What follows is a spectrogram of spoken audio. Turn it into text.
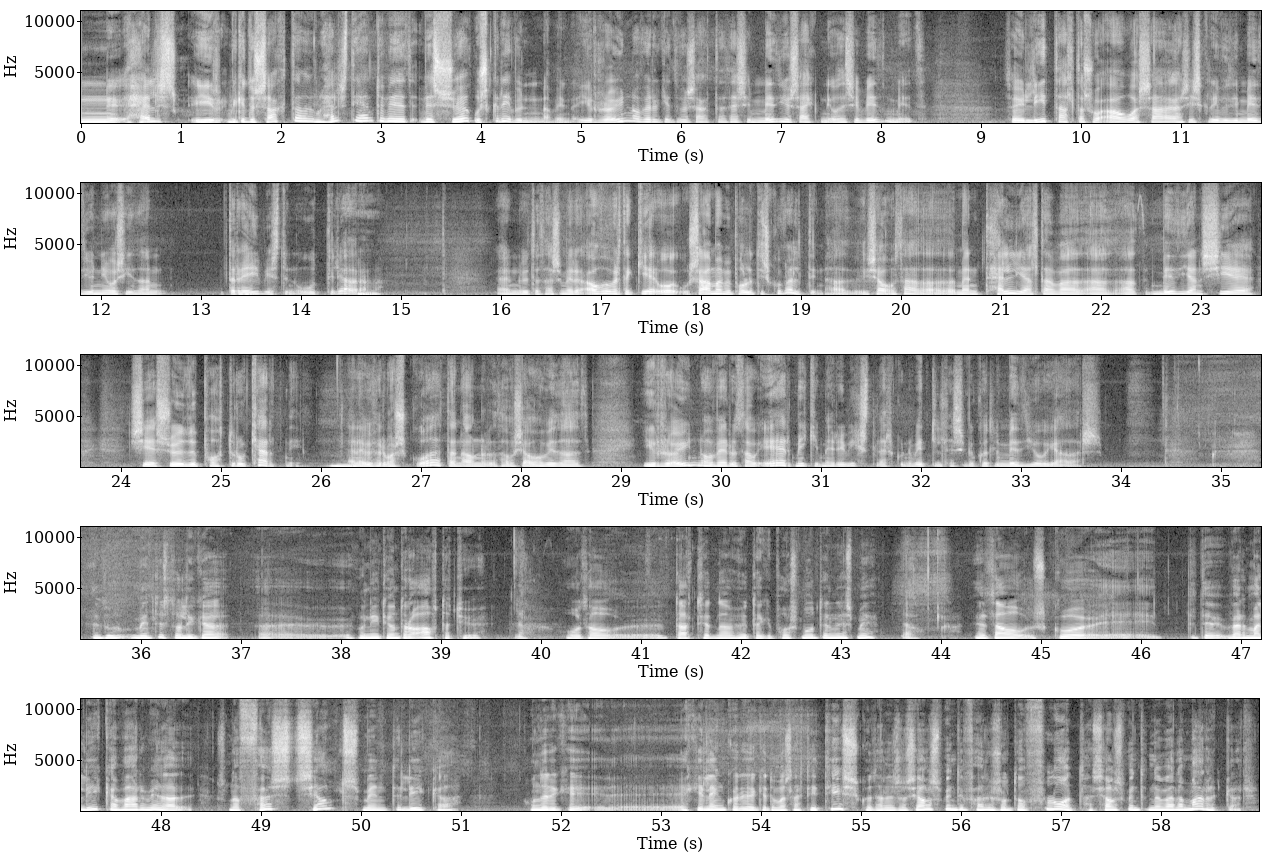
helst, í, við getum sagt að hún helst í hendur við, við sögu skrifunina. Í raun og veru getum við sagt að þessi miðjusækni og þessi viðmið þau líta alltaf svo á að sagan sér skrifið í miðjunni og síðan dreifistun út til jæðrana en auðvitað, það sem er áhugavert að gera og, sama með politísku völdin að við sjáum það að menn telja alltaf að, að, að miðjan sé sé söðupottur og kjarni mm. en ef við fyrir að skoða þetta nánar þá sjáum við að í raun og veru þá er mikið meiri vikstverkunum vill þessi við köllum miðjú og jæðars En þú myndist þá líka uh, á 1980 Já. og þá uh, datt hérna hugtæki postmodernismi Já. En þá sko e, verður maður líka var við að svona först sjálfsmynd líka hún er ekki, ekki lengur, getur maður sagt, í tísku. Er eins og sjálfsmyndi farið svolítið á flóta, sjálfsmyndin er verið margar.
